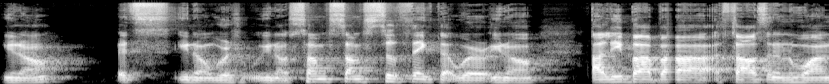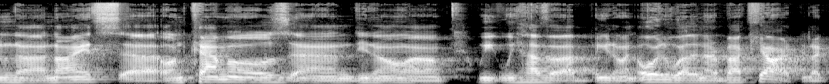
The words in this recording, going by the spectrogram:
you know. It's you know we're you know some some still think that we're you know Ali Baba, a thousand and one uh, nights uh, on camels, and you know uh, we we have a you know an oil well in our backyard. Like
